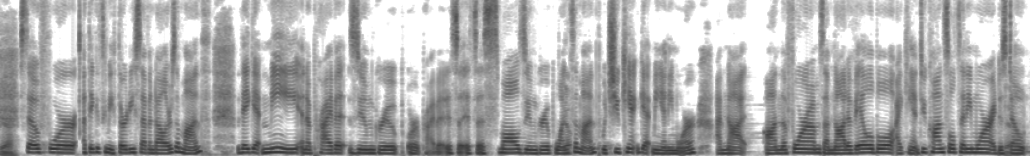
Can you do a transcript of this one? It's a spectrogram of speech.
Yeah. So for, I think it's going to be $37 a month. They get me in a private Zoom group or private. It's a, it's a small Zoom group once Yep. a month, which you can't get me anymore. I'm not on the forums. I'm not available. I can't do consults anymore. I just don't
